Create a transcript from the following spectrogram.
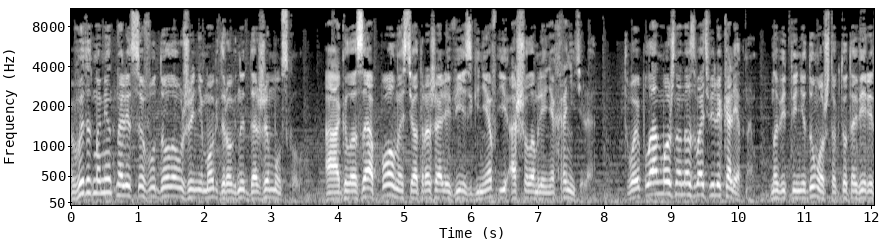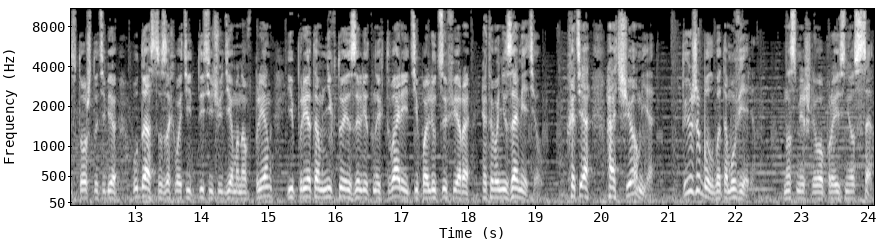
В этот момент на лице Вудола уже не мог дрогнуть даже мускул, а глаза полностью отражали весь гнев и ошеломление хранителя. Твой план можно назвать великолепным. Но ведь ты не думал, что кто-то верит в то, что тебе удастся захватить тысячу демонов в плен, и при этом никто из элитных тварей типа Люцифера этого не заметил. Хотя, о чем я? Ты же был в этом уверен, насмешливо произнес Сет.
